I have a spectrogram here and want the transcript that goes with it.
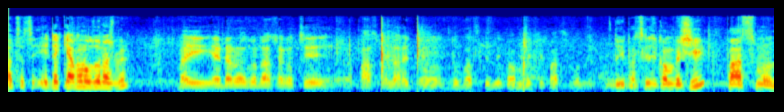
আচ্ছা আচ্ছা এটা কেমন ওজন আসবে? ভাই এটার ওজন আশা করছি পাঁচ মনে হয়তো দু পাঁচ কেজি কম বেশি পাঁচ মনে। দুই পাঁচ কেজি কম বেশি পাঁচ মন।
